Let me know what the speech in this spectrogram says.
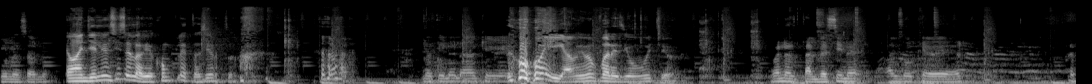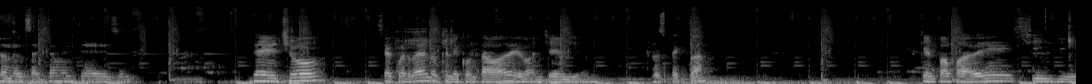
uno solo. Evangelion sí se la vio completa, ¿cierto? No tiene nada que ver. Uy, a mí me pareció mucho. Bueno, tal vez tiene algo que ver, pero no exactamente eso. De hecho, ¿se acuerda de lo que le contaba de Evangelion? Respecto a. Que el papá de Shinji,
